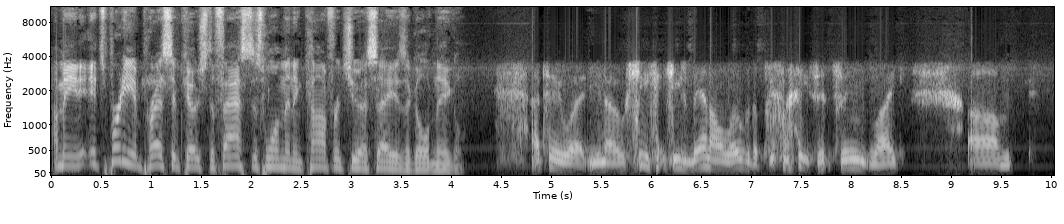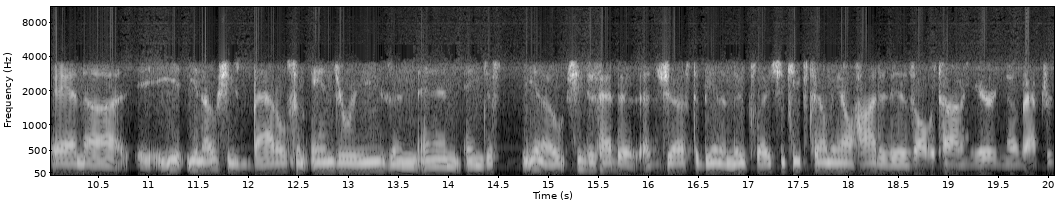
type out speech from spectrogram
I mean, it's pretty impressive, Coach. The fastest woman in Conference USA is a Golden Eagle. I tell you what, you know, she she's been all over the place. It seems like. Um, and uh you, you know she's battled some injuries and and and just you know she just had to adjust to being in a new place she keeps telling me how hot it is all the time here you know after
